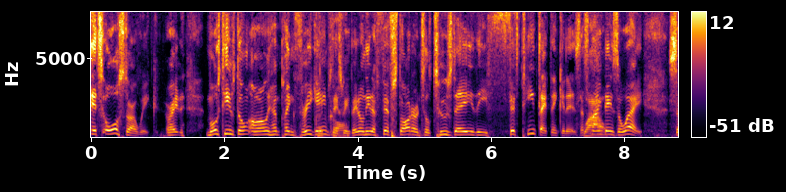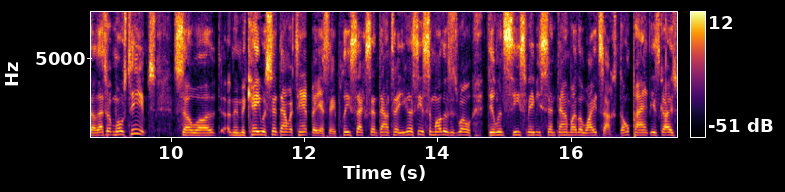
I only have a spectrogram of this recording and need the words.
It's All Star Week, right? Most teams don't are only playing three games next week. They don't need a fifth starter until Tuesday, the fifteenth, I think it is. That's nine days away. So that's what most teams. So uh, I mean, McKay was sent down with Tampa Bay yesterday. Plesac sent down today. You're going to see some others as well. Dylan Cease maybe sent down by the White Sox. Don't panic. These guys,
